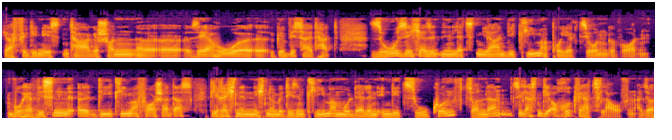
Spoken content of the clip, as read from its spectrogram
ja für die nächsten Tage schon eine äh, sehr hohe äh, Gewissheit hat, so sicher sind in den letzten Jahren die Klimaprojektionen geworden. Woher wissen äh, die Klimaforscher das? Die rechnen nicht nur mit diesen Klimamodellen in die Zukunft, sondern sie lassen die auch rückwärts laufen. Also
